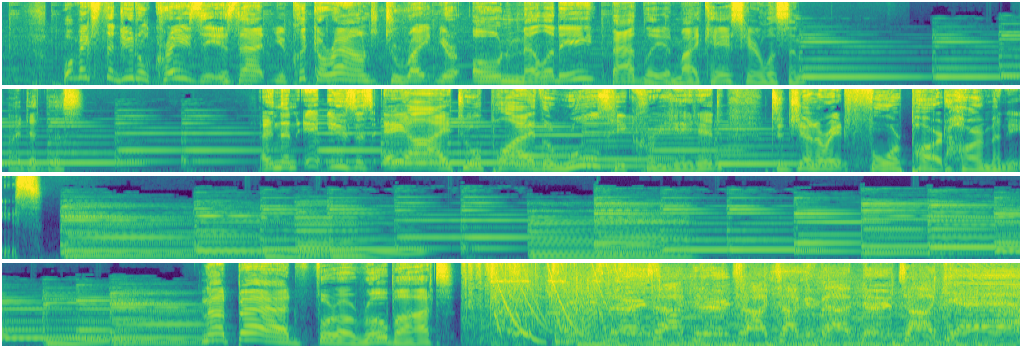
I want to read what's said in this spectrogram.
What makes the doodle crazy is that you click around to write your own melody, badly in my case. Here, listen. I did this and then it uses AI to apply the rules he created to generate four part harmonies. Not bad for a robot. Nerd talk, nerd talk, talking about nerd talk, yeah!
